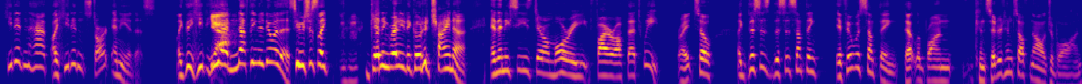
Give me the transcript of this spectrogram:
he didn't have like he didn't start any of this. Like the, he he Yeah. had nothing to do with this. He was just like Mhm. getting ready to go to China, and then he sees Daryl Morey fire off that tweet. Right, so like this is this is something. If it was something that LeBron considered himself knowledgeable on,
